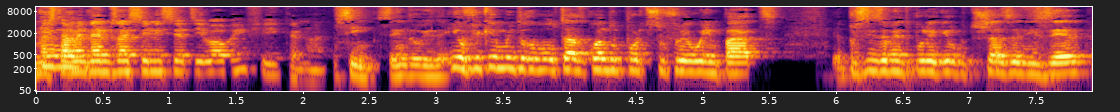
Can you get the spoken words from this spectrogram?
mas também muito- demos essa iniciativa ao Benfica, não é? Sim, sem dúvida. Eu fiquei muito revoltado quando o Porto sofreu o empate, precisamente por aquilo que tu estás a dizer,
